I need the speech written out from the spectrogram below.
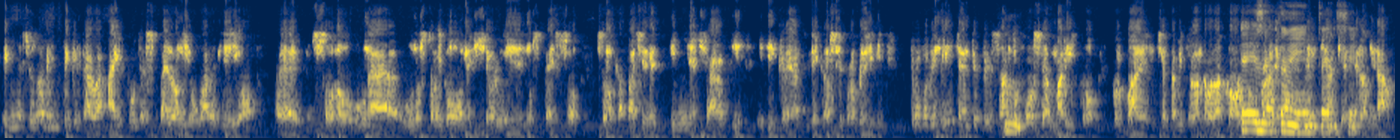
e minacciosamente gridava I put a spell on you, guarda che io eh, sono una, uno stregone, diceva lui lo stesso, sono capace di minacciarti e di crearti dei grossi problemi. Probabilmente anche pensando mm. forse al marito col quale certamente non andava d'accordo. Esattamente. Anche sì. nella Milano.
